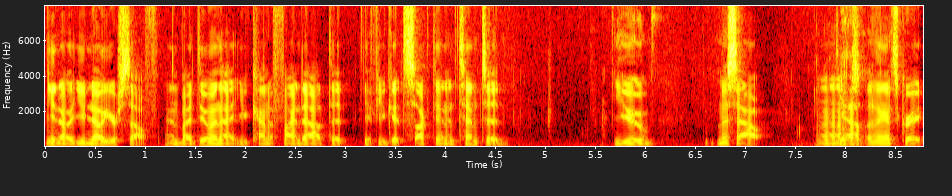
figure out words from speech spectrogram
you know, you know yourself, and by doing that, you kind of find out that if you get sucked in and tempted, you miss out. Um, Yeah. so I think that's great.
